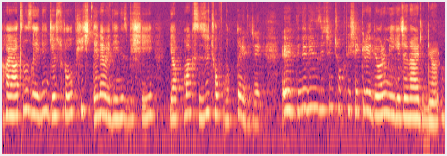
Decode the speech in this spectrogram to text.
hayatınızla ilgili cesur olup hiç denemediğiniz bir şeyi yapmak sizi çok mutlu edecek. Evet, dinlediğiniz için çok teşekkür ediyorum. İyi geceler diliyorum.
